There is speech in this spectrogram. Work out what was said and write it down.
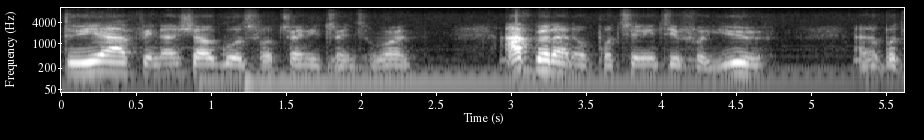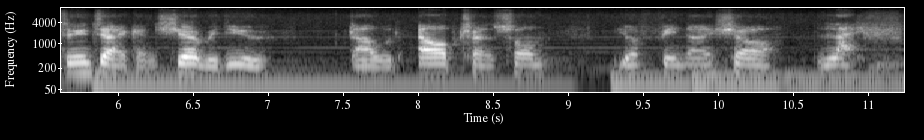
Do you have financial goals for 2021? I've got an opportunity for you, an opportunity I can share with you that would help transform your financial life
